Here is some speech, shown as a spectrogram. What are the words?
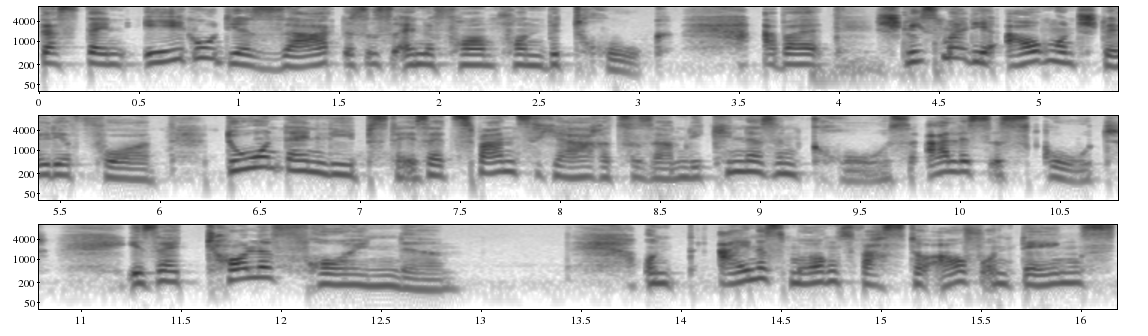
dass dein Ego dir sagt, es ist eine Form von Betrug. Aber schließ mal die Augen und stell dir vor, du und dein Liebster, ihr seid 20 Jahre zusammen, die Kinder sind groß, alles ist gut. Ihr seid tolle Freunde. Und eines Morgens wachst du auf und denkst,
